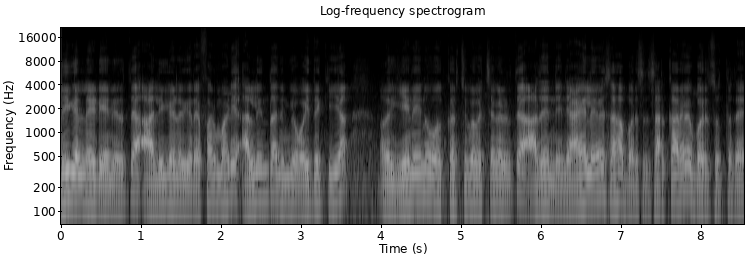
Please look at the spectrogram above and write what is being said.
ಲೀಗಲ್ ಏಡ್ ಏನಿರುತ್ತೆ, ಆ ಲೀಗಲ್ ಏಡ್ಗೆ ರೆಫರ್ ಮಾಡಿ ಅಲ್ಲಿಂದ ನಿಮಗೆ ವೈದ್ಯಕೀಯ ಏನೇನು ಖರ್ಚುಗಳು ವೆಚ್ಚಗಳಿರುತ್ತೆ, ಅದೇ ನ್ಯಾಯಾಲಯವೇ ಸಹ ಭರಿಸುತ್ತೆ, ಸರ್ಕಾರವೇ ಭರಿಸುತ್ತದೆ.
